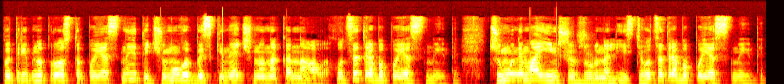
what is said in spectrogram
потрібно просто пояснити, чому ви безкінечно на каналах. Оце треба пояснити. Чому немає інших журналістів? Оце треба пояснити.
